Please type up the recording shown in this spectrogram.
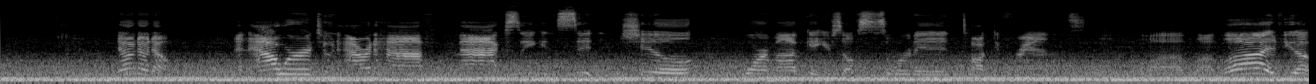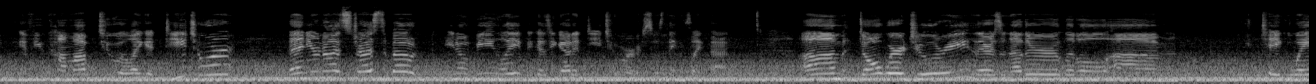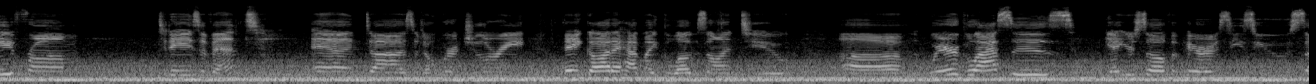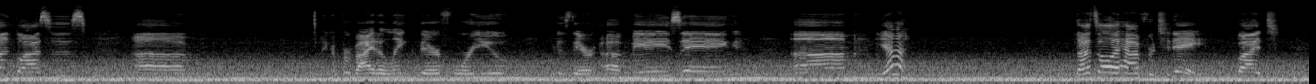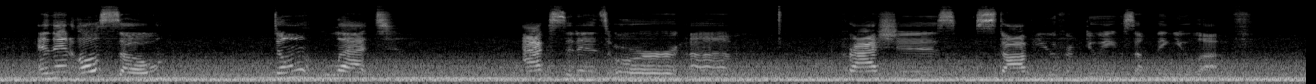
no, no, an hour to an hour and a half max so you can sit and chill, warm up, get yourself sorted, talk to friends, blah blah blah. If you if you come up to a, like a detour, then you're not stressed about you know being late because you got a detour. So things like that. Um, don't wear jewelry. There's another little um, takeaway from today's event. And uh, so don't wear jewelry Thank God I had my gloves on too. Um, wear glasses. Get yourself a pair of Zizou sunglasses. Um, I can provide a link there for you because they're amazing. Um, yeah, that's all I have for today. But, and then also, don't let accidents or um, crashes stop you from doing something you love.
